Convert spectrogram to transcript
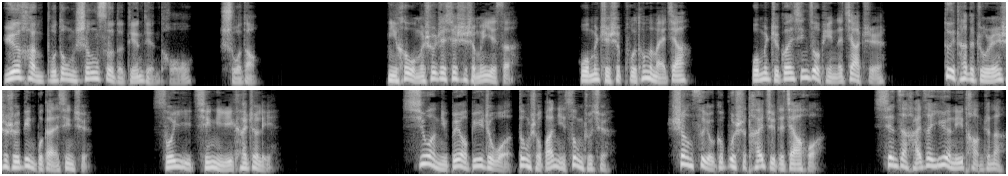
约翰不动声色的点点头，说道：“你和我们说这些是什么意思？我们只是普通的买家，我们只关心作品的价值，对它的主人是谁并不感兴趣。所以，请你离开这里。”希望你不要逼着我动手把你送出去。上次有个不识抬举的家伙，现在还在医院里躺着呢。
